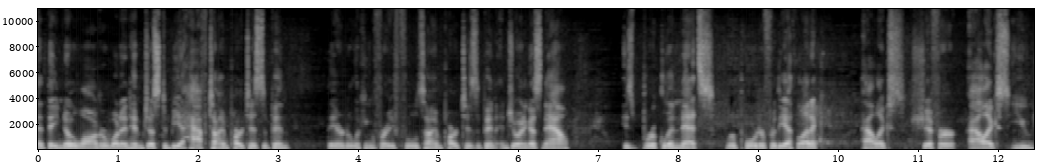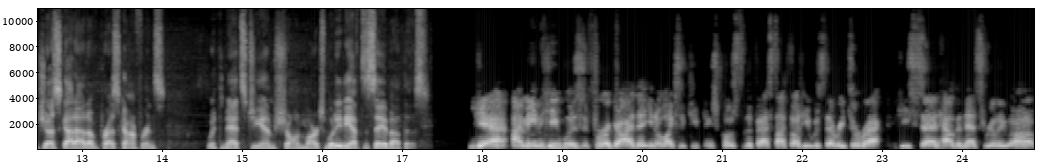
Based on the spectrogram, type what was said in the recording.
that they no longer wanted him just to be a halftime participant. They are looking for a full time participant. And joining us now is Brooklyn Nets reporter for The Athletic, Alex Schiffer. Alex, you just got out of a press conference with Nets GM Sean Marks. What did he have to say about this? Yeah, I mean, he was for a guy that you know likes to keep things close to the vest. I thought he was very direct. He said how the Nets really uh,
